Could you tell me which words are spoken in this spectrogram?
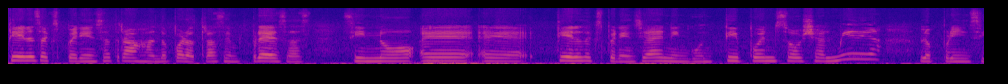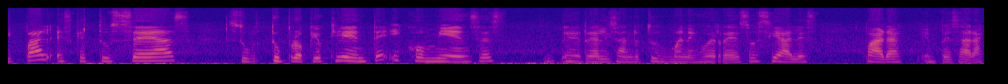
tienes experiencia trabajando para otras empresas, si no eh, eh, tienes experiencia de ningún tipo en social media, lo principal es que tú seas tu propio cliente y comiences realizando tu manejo de redes sociales para empezar a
